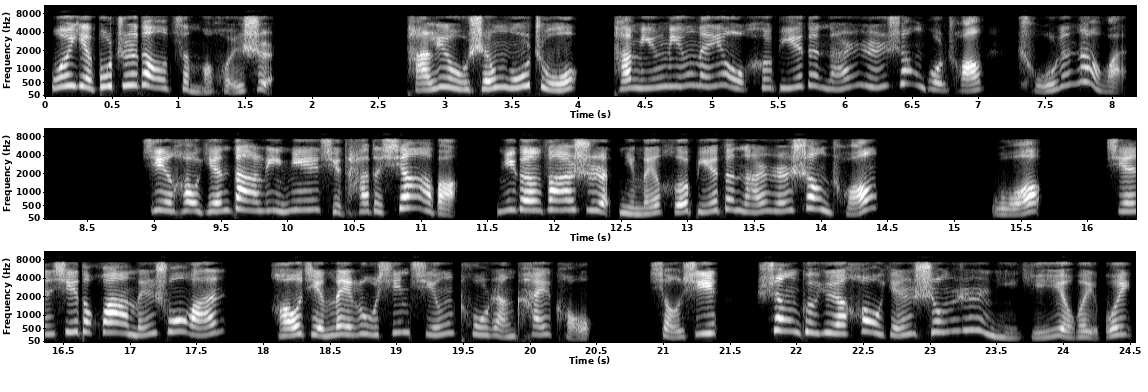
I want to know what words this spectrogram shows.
我也不知道怎么回事。他六神无主，他明明没有和别的男人上过床，除了那晚。靳浩言大力捏起他的下巴，你敢发誓你没和别的男人上床？我简溪的话没说完。好姐妹陆心情突然开口：“小溪，上个月浩言生日你一夜未归，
